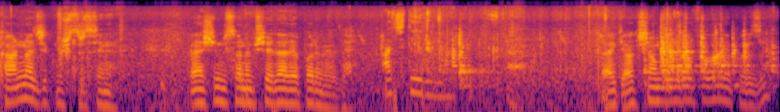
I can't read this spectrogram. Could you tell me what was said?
Karnın acıkmıştır senin. Ben şimdi sana bir şeyler yaparım evde. Aç değilim ben. Belki akşam bundan falan yaparız ha.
